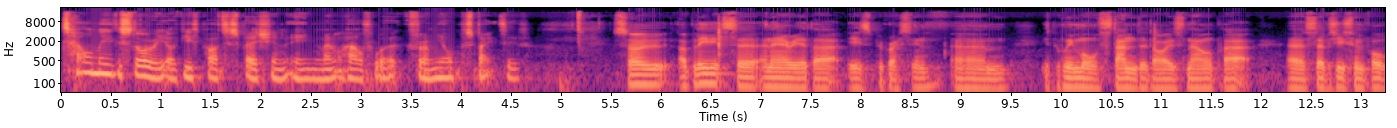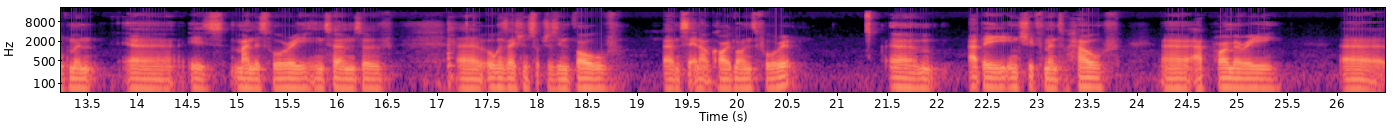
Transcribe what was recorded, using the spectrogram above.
Tell me the story of youth participation in mental health work from your perspective. So, I believe it's a, uh, an area that is progressing. Um, it's becoming more standardised now that uh, service use involvement uh, is mandatory in terms of uh, organisations such as Involve um, setting out guidelines for it. Um, at the Institute for Mental Health, uh, our primary uh,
